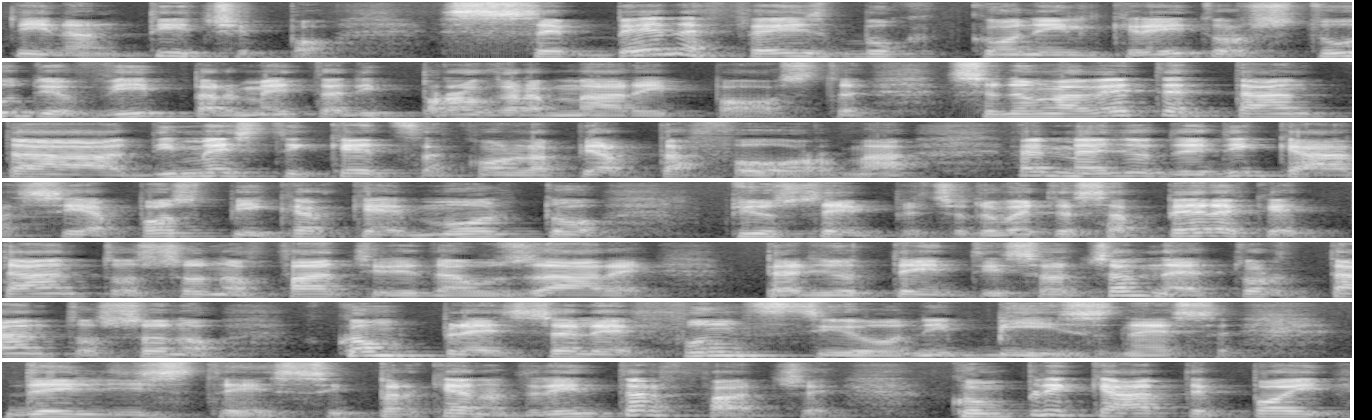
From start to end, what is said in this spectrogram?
in anticipo. Sebbene Facebook con il Creator Studio vi permetta di programmare i post, se non avete tanta dimestichezza con la piattaforma, è meglio dedicarsi a Post Speaker che è molto più semplice. Dovete sapere che tanto sono facili da usare per gli utenti social network, tanto sono complesse le funzioni business degli stessi perché hanno delle interfacce complicate poi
